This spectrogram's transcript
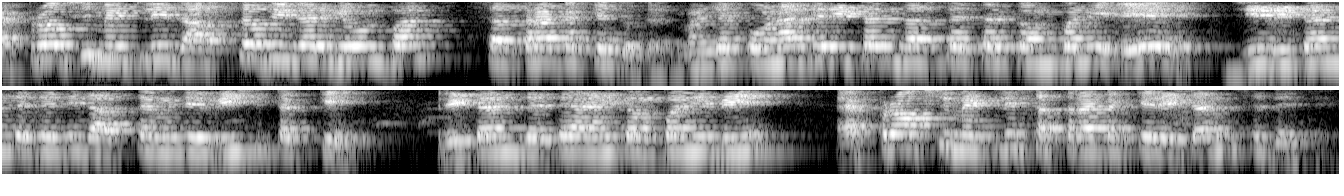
अप्रॉक्सिमेटली जास्त फिगर घेऊन पण सतरा टक्केच होतात म्हणजे कोणाचे रिटर्न जास्त आहेत तर कंपनी ए जी रिटर्न्स येते ती जास्त आहे म्हणजे वीस टक्के रिटर्न्स देते आणि कंपनी बी अप्रॉक्सिमेटली सतरा टक्के रिटर्न्स देते.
